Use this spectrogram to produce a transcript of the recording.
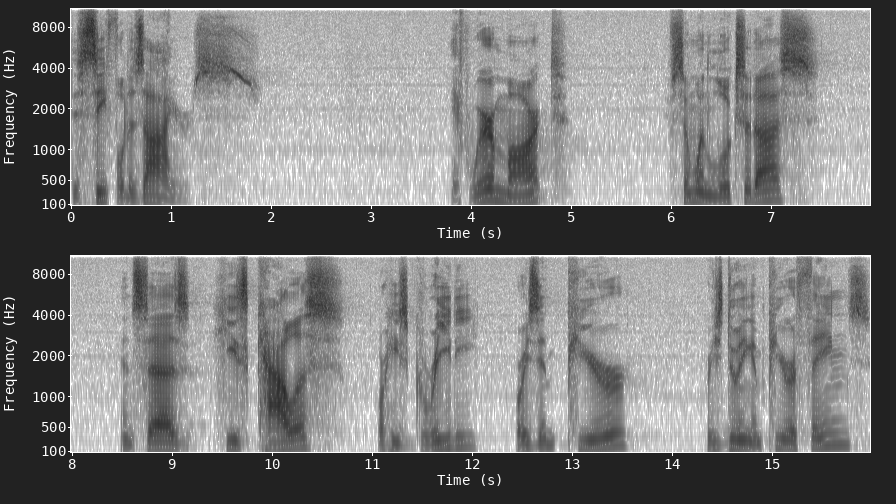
deceitful desires. If we're marked, if someone looks at us and says he's callous or he's greedy or he's impure or he's doing impure things,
